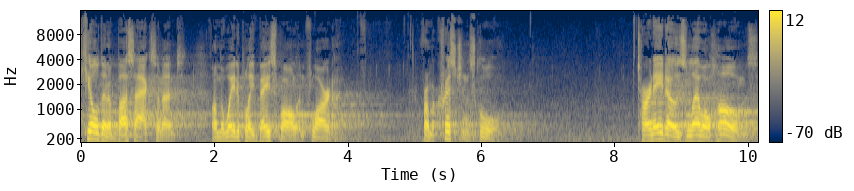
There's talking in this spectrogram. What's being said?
killed in a bus accident on the way to play baseball in Florida from a Christian school. Tornadoes level homes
